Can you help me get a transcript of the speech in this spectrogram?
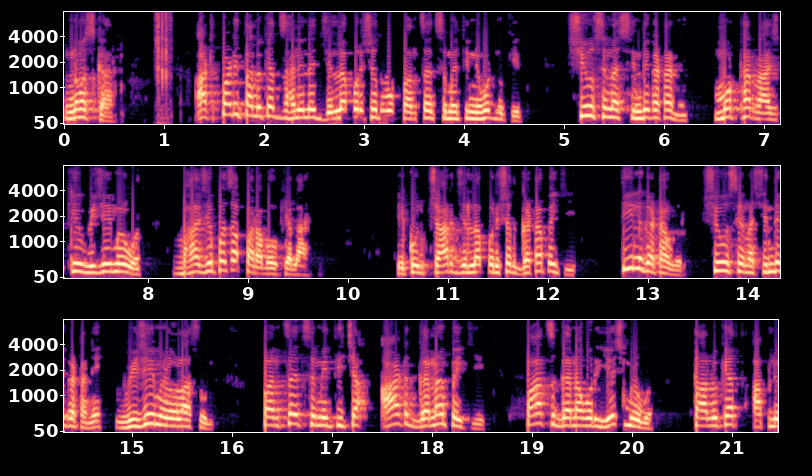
नमस्कार. आटपाडी तालुक्यात झालेल्या जिल्हा परिषद व पंचायत समिती निवडणुकीत शिवसेना शिंदे गटाने मोठा राजकीय विजय मिळवत भाजपचा पराभव केला आहे. एकूण चार जिल्हा परिषद गटापैकी तीन गटावर शिवसेना शिंदे गटाने विजय मिळवला असून पंचायत समितीच्या आठ गणांपैकी पाच गणावर यश मिळवत तालुक्यात आपले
